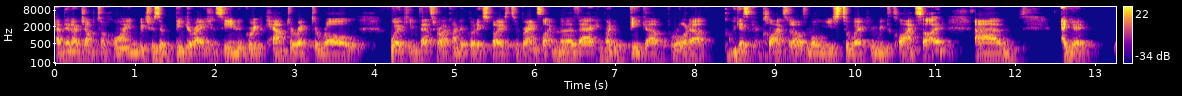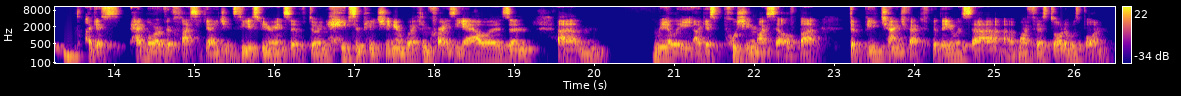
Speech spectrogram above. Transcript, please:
and then I jumped to Hoyne, which was a bigger agency in a group account director role, working. That's where I kind of got exposed to brands like Mirvac and kind of bigger, broader, I guess, clients that I was more used to working with client side. Um, and yet, I guess had more of a classic agency experience of doing heaps of pitching and working crazy hours and um, really, I guess, pushing myself. But the big change factor for me was uh, my first daughter was born,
